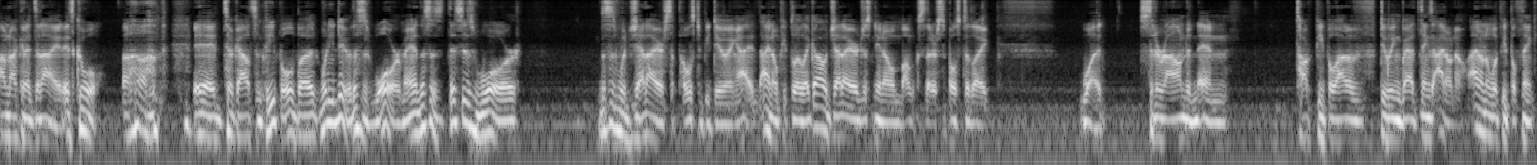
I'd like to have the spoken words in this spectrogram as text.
I'm not going to deny it. It's cool um, it took out some people, but what do you do? This is war, man. This is this is war. This is what Jedi are supposed to be doing. I I know people are like, oh, Jedi are just you know monks that are supposed to like what sit around and and talk people out of doing bad things. I don't know. I don't know what people think.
